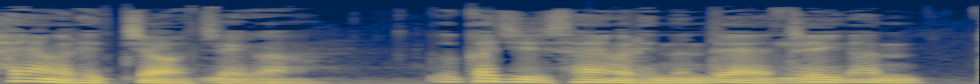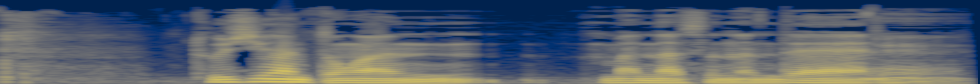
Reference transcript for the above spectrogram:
사양을 했죠, 네. 제가. 네. 끝까지 사양을 했는데 네. 저희가 한 두 시간 동안 만났었는데 네.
